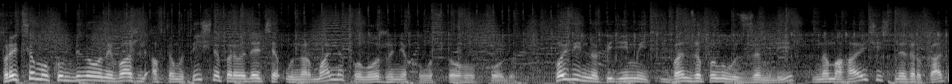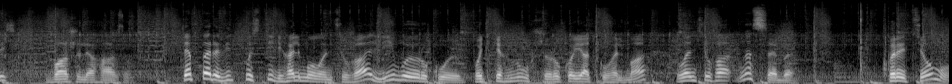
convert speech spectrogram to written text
При цьому комбінований важіль автоматично переведеться у нормальне положення холостого ходу. Повільно підійміть бензопилу з землі, намагаючись не торкатись важеля газу. Тепер відпустіть гальмо ланцюга лівою рукою, підтягнувши рукоятку гальма ланцюга на себе. При цьому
